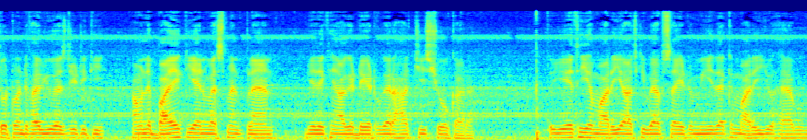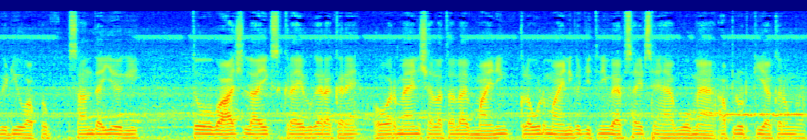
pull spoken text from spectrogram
तो 25 फाइव यू की। हमने बाय किया इन्वेस्टमेंट प्लान ये देखें, आगे डेट वगैरह हर चीज़ शो कर रहा है। तो ये थी हमारी आज की वेबसाइट उम्मीद है कि हमारी जो है वो वीडियो आपको पसंद आई होगी। तो वाच लाइक सब्सक्राइब वगैरह करें। और मैं इन ताला माइनिंग क्लाउड माइनिंग जितनी वेबसाइट्स हैं, वो मैं अपलोड किया करूँगा।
